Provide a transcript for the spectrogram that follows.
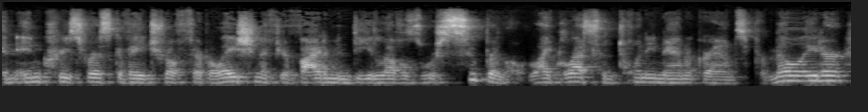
an increased risk of atrial fibrillation if your vitamin D levels were super low, like less than 20 nanograms per milliliter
